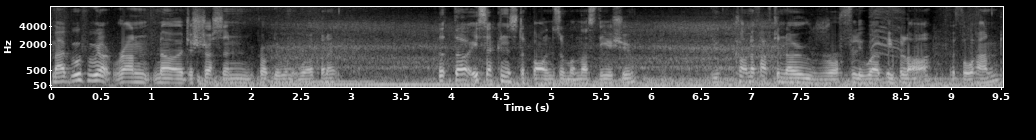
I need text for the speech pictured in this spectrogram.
Maybe if we don't run, no, distressing probably wouldn't work on it. The 30 seconds to find someone, that's the issue. You kind of have to know roughly where people are beforehand.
